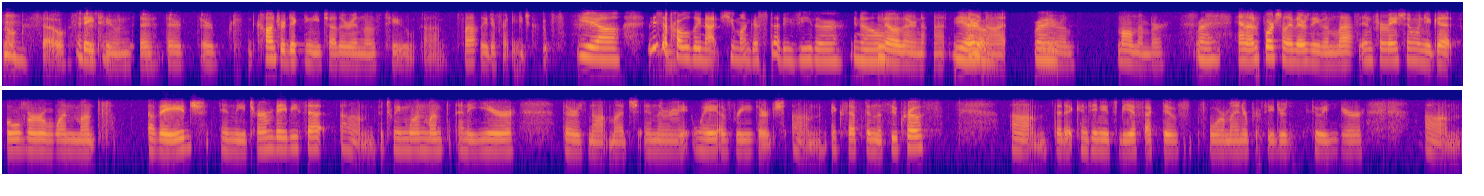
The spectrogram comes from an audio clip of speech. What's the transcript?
milk. Hmm. So stay tuned. They're they're they're contradicting each other in those two um, slightly different age groups. Yeah, and these are Mhm. probably not humongous studies either. You know. No, they're not. Yeah. They're not. Right. They're a small number. Right. And unfortunately, there's even less information when you get over one month of age in the term baby set. Um, between one month and a year, there's not much in the way of research um, except in the sucrose um, that it continues to be effective for minor procedures to a year. Um,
